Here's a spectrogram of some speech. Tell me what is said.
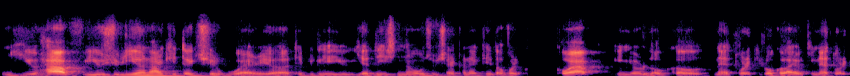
you have usually an architecture where uh, typically you get these nodes which are connected over CoAP in your local network, local IoT network,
